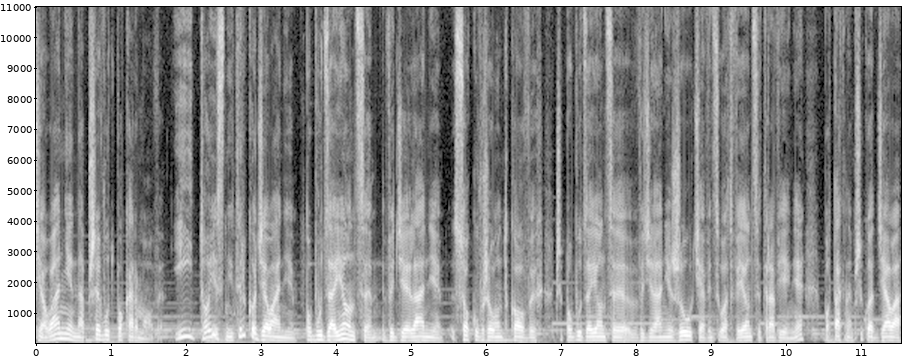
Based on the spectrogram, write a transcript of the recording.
działanie na przewód pokarmowy. I to jest nie tylko działanie pobudzające wydzielanie soków żołądkowych, czy pobudzające wydzielanie żółcia, więc ułatwiające trawienie, bo tak na przykład działa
